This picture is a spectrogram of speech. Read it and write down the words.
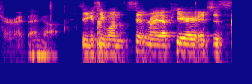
Turn it right back off. So you can see one sitting right up here. It just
